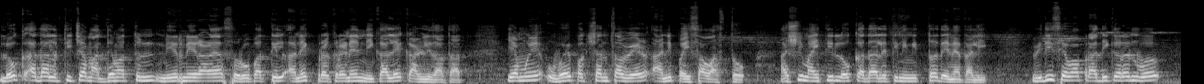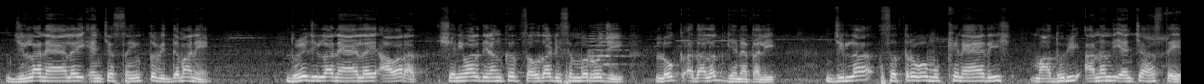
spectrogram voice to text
लोक अदालतीच्या माध्यमातून निरनिराळ्या स्वरूपातील अनेक प्रकरणे निकाले काढली जातात. यामुळे उभय पक्षांचा वेळ आणि पैसा वाचतो अशी माहिती लोक अदालतीनिमित्त देण्यात आली. विधी सेवा प्राधिकरण व जिल्हा न्यायालय यांच्या संयुक्त विद्यमाने धुळे जिल्हा न्यायालय आवारात शनिवार दिनांक चौदा डिसेंबर रोजी लोक अदालत घेण्यात आली. जिल्हा सत्र व मुख्य न्यायाधीश माधुरी आनंद यांच्या हस्ते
